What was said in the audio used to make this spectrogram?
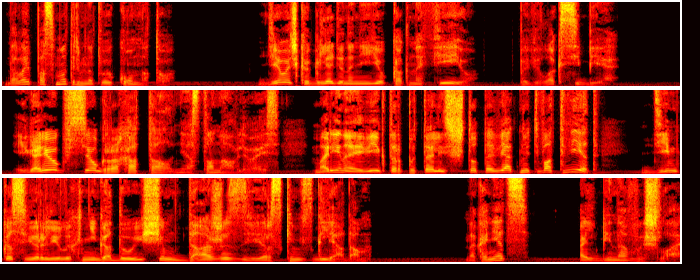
«Давай посмотрим на твою комнату». Девочка, глядя на нее как на фею, повела к себе. Игорек все грохотал, не останавливаясь. Марина и Виктор пытались что-то вякнуть в ответ. Димка сверлил их негодующим, даже зверским взглядом. Наконец, Альбина вышла.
